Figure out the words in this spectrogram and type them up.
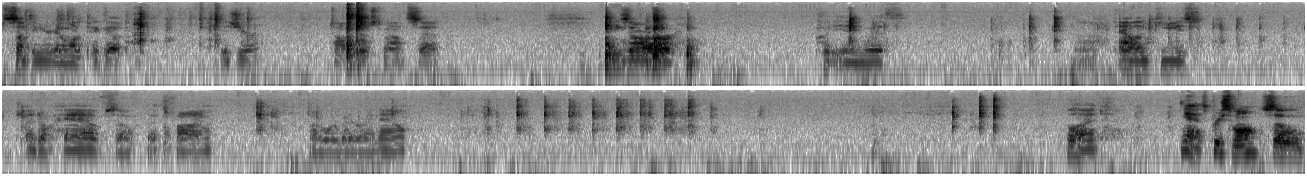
something you're going to want to pick up. Is your top post mount set. These are put in with uh, Allen keys, which I don't have, so that's fine. Not worry about it right now. But yeah, it's pretty small, so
